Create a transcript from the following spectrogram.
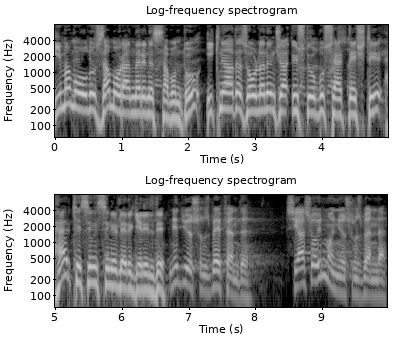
İmamoğlu zam oranlarını savundu, iknada zorlanınca üslubu sertleşti, herkesin sinirleri gerildi. Ne diyorsunuz beyefendi? Siyasi oyun mu oynuyorsunuz benimle?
